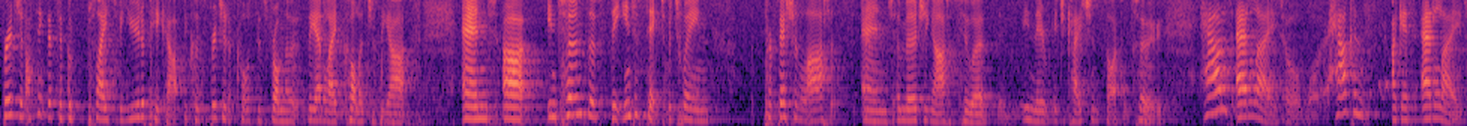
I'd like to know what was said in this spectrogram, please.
Bridget, I think that's a good place for you to pick up because Bridget, of course, is from the, the Adelaide College of the Arts. And uh, in terms of the intersect between professional artists and emerging artists who are in their education cycle too, how does Adelaide, or how can, I guess, Adelaide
